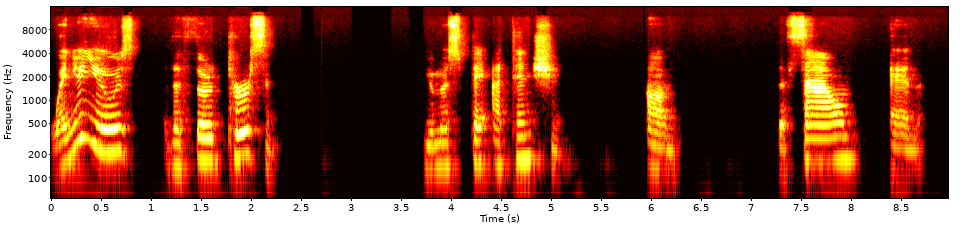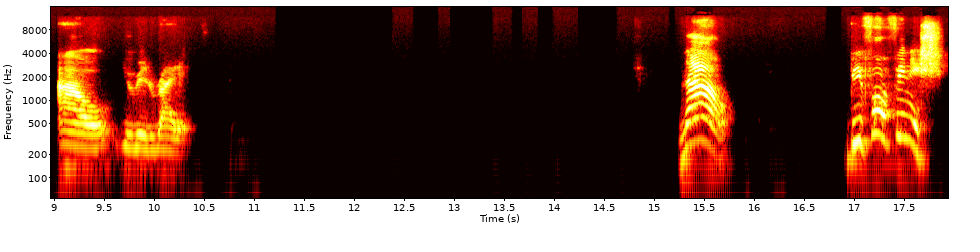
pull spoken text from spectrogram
When you use the third person, you must pay attention on the sound and how you will write it. Now, before finish,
